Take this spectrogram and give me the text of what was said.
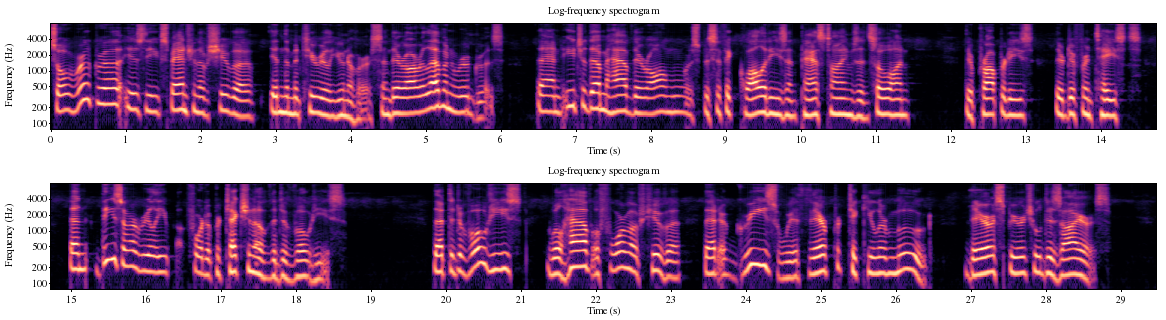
So Rudra is the expansion of Shiva in the material universe, and there are 11 Rudras, and each of them have their own specific qualities and pastimes and so on, their properties, their different tastes, And these are really for the protection of the devotees. That the devotees will have a form of Shiva that agrees with their particular mood, their spiritual desires,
